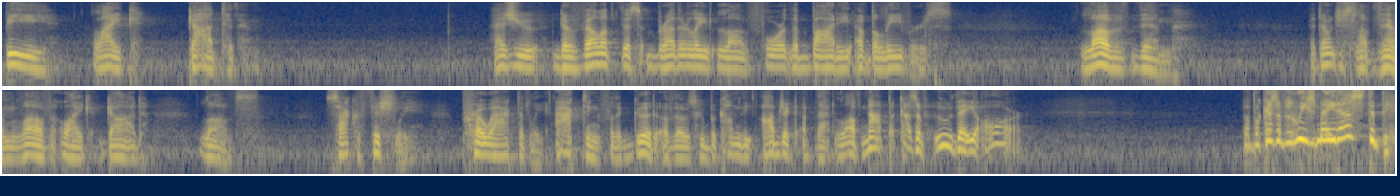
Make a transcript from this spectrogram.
be like God to them. As you develop this brotherly love for the body of believers, love them. But don't just love them, love like God loves, sacrificially proactively acting for the good of those who become the object of that love, not because of who they are, but because of who He's made us to be.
